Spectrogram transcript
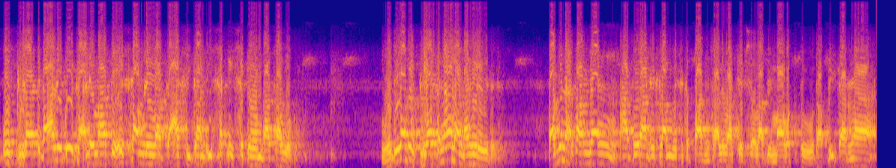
Wes berat sekali kowe gak nikmati Islam lewat keasikan isek-isek wong tasawuf. Itu kan berat tenanan akhirnya itu. Tapi nak sampean aturan Islam itu ketat, misalnya wajib sholat lima waktu. Tapi karena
